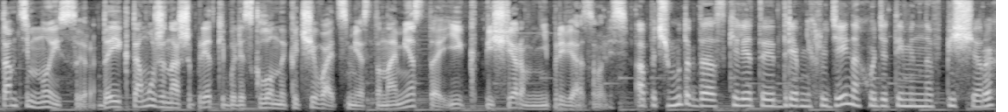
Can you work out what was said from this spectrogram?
Там темно и сыро. Да и к тому же наши предки были склонны кочевать с места на место и к пещерам не привязывались. А почему тогда скелеты древних людей находят именно в пещерах?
